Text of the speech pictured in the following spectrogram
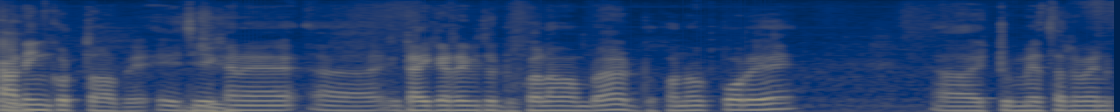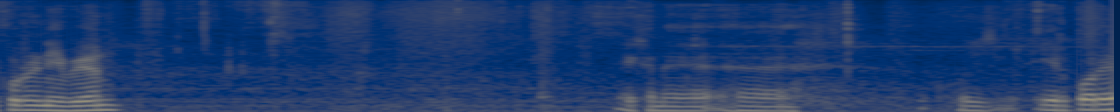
কাটিং করতে হবে। এই যে এখানে ডাইকারের ভিতরে ঢুকালাম আমরা। ঢুকানোর পরে একটু মেজারমেন্ট করে নেবেন। এখানে হ্যাঁ ওই এরপরে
